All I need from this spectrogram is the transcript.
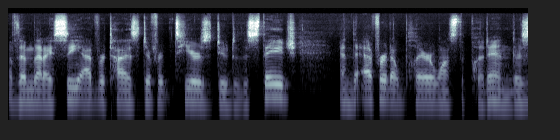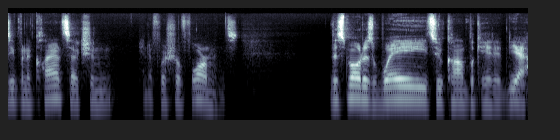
of them that I see advertise different tiers due to the stage and the effort a player wants to put in. There's even a clan section in official forums. This mode is way too complicated. Yeah,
